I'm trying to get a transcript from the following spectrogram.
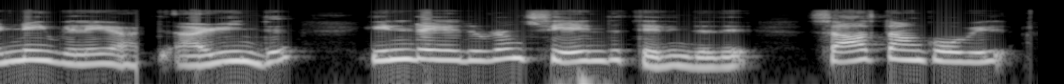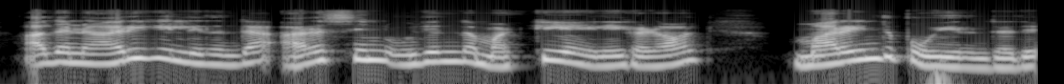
எண்ணெய் விலை அழிந்து இன்றையதுடன் சேர்ந்து தெரிந்தது. சாத்தாங்கோவில் அதன் அருகில் இருந்த அரசின் உதிர்ந்த மட்கிய இலைகளால் மறைந்து போயிருந்தது.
